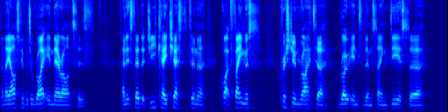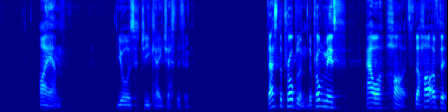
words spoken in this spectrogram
And they asked people to write in their answers. And it said that G.K. Chesterton, a quite famous Christian writer, wrote into them saying, Dear Sir, I am yours, G.K. Chesterton. That's the problem. The problem is our hearts. The heart of the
